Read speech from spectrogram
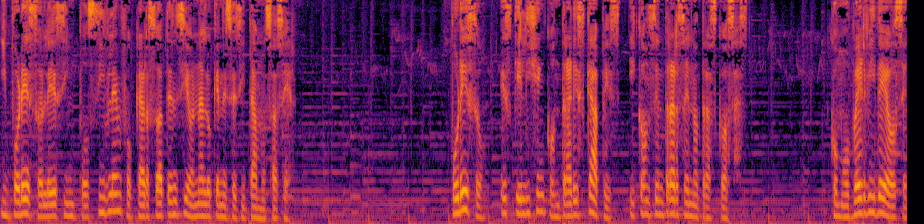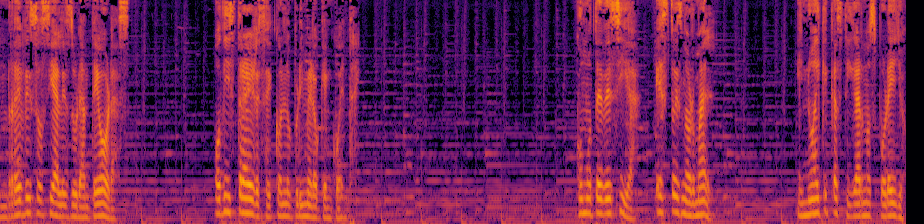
y por eso le es imposible enfocar su atención a lo que necesitamos hacer. Por eso es que elige encontrar escapes y concentrarse en otras cosas, como ver videos en redes sociales durante horas o distraerse con lo primero que encuentre. Como te decía, esto es normal y no hay que castigarnos por ello.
